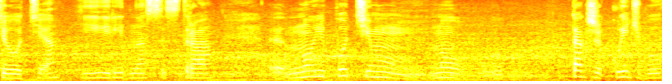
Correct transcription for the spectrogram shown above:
тьотя, її рідна сестра. Е, Ну і потім, ну, також клич був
